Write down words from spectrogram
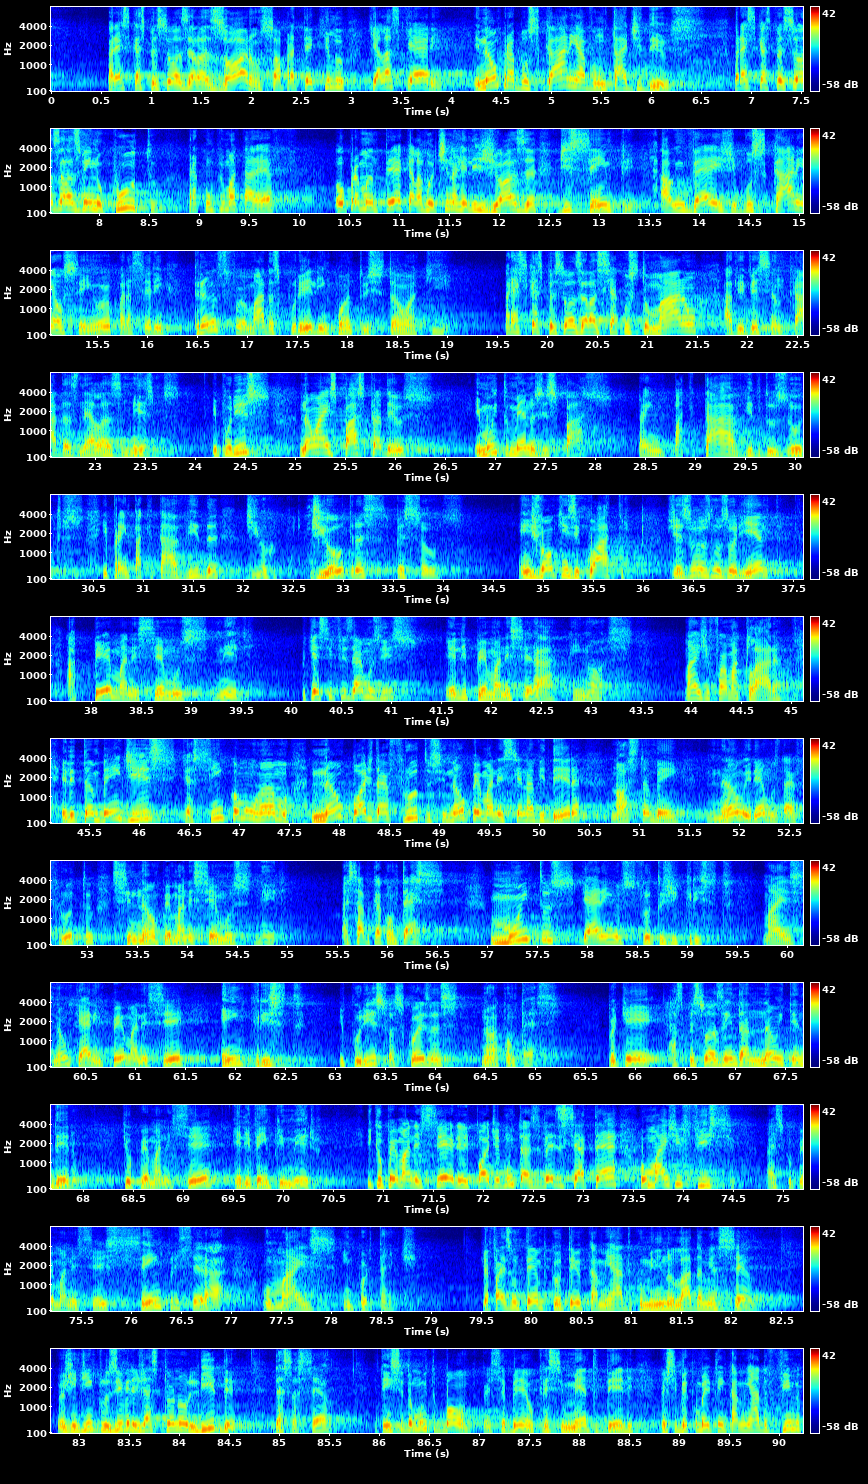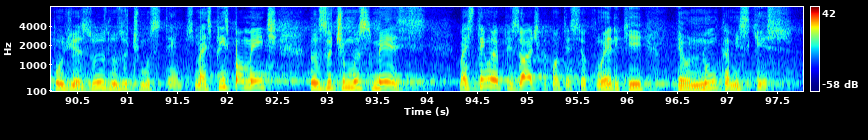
Parece que as pessoas elas oram só para ter aquilo que elas querem, e não para buscarem a vontade de Deus. Parece que as pessoas elas vêm no culto para cumprir uma tarefa ou para manter aquela rotina religiosa de sempre, ao invés de buscarem ao Senhor para serem transformadas por Ele enquanto estão aqui. Parece que as pessoas elas se acostumaram a viver centradas nelas mesmas. E por isso não há espaço para Deus, e muito menos espaço para impactar a vida dos outros e para impactar a vida de, de outras pessoas. Em João 15,4, Jesus nos orienta a permanecermos nele, porque se fizermos isso, ele permanecerá em nós. mas de forma clara. Ele também diz que, assim como um ramo não pode dar fruto se não permanecer na videira, nós também não iremos dar fruto se não permanecermos nele. Mas sabe o que acontece? Muitos querem os frutos de Cristo, mas não querem permanecer em Cristo, e por isso as coisas não acontecem, porque as pessoas ainda não entenderam que o permanecer ele vem primeiro. E que o permanecer, ele pode muitas vezes ser até o mais difícil, mas que o permanecer sempre será o mais importante. Já faz um tempo que eu tenho caminhado com o menino lá da minha cela. Hoje em dia, inclusive, ele já se tornou líder dessa cela. E tem sido muito bom perceber o crescimento dele, perceber como ele tem caminhado firme com Jesus nos últimos tempos, mas principalmente nos últimos meses. Mas tem um episódio que aconteceu com ele que eu nunca me esqueço.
